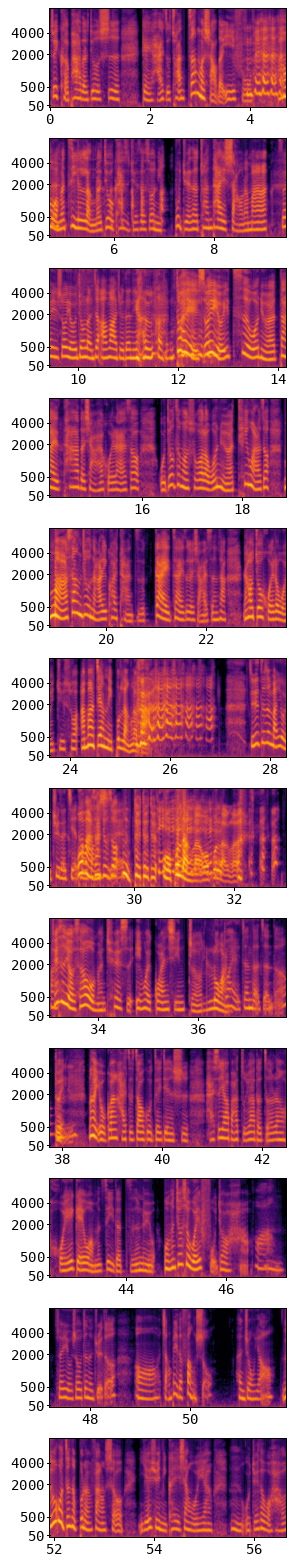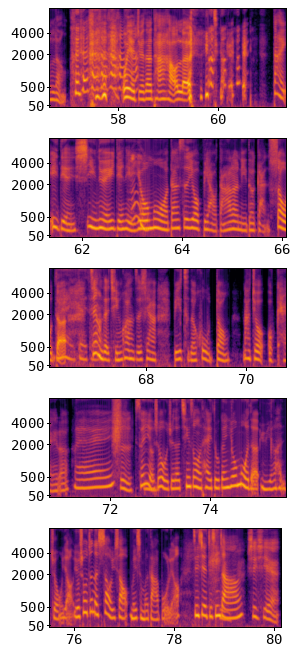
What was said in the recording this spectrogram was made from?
最可怕的就是给孩子穿这么少的衣服，然后我们自己冷了就开始觉得说你。不觉得穿太少了吗？所以说有一种冷，叫阿嬷觉得你很冷。对，所以有一次我女儿带她的小孩回来的时候，我就这么说了。我女儿听完了之后，马上就拿了一块毯子盖在这个小孩身上，然后就回了我一句说：“阿嬷，这样你不冷了吧？” 其实这是蛮有趣的解。我马上就说：“嗯，对对对，我不冷了，我不冷了。”其实有时候我们确实因为关心则乱，对，真的真的，对。嗯、那有关孩子照顾这件事，还是要把主要的责任回给我们自己的子女，我们就是为辅就好。哇，嗯、所以有时候真的觉得，哦、呃，长辈的放手很重要。如果真的不能放手，也许你可以像我一样，嗯，我觉得我好冷，我也觉得他好冷。带一点戏谑，一点点幽默，嗯、但是又表达了你的感受的，对对对，这样的情况之下，彼此的互动那就 OK 了。没，是，所以有时候我觉得轻松的态度跟幽默的语言很重要。嗯、有时候真的笑一笑没什么大不了。谢谢执行长，谢谢。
